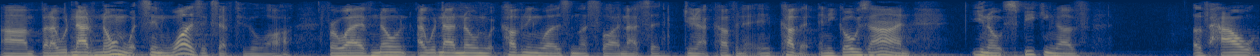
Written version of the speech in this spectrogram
Um, but I would not have known what sin was except through the law. For I have known, I would not have known what coveting was unless the law had not said, "Do not covenant, covet." And he goes on you know, speaking of, of how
